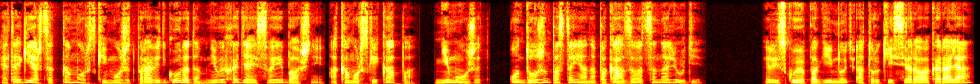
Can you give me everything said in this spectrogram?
Это герцог Каморский может править городом, не выходя из своей башни, а Каморский Капа не может. Он должен постоянно показываться на люди. Рискуя погибнуть от руки Серого Короля?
